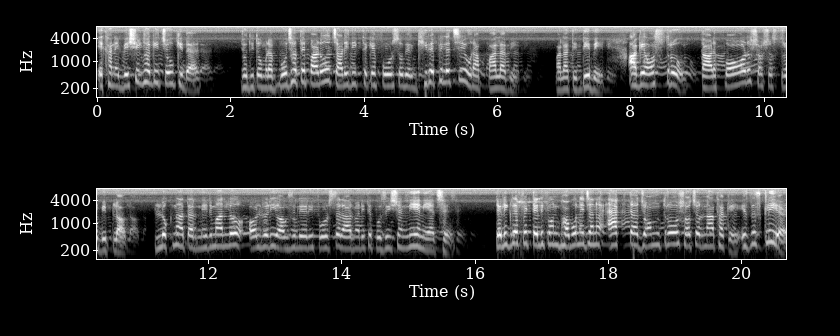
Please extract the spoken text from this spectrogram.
এখানে বেশিরভাগই চৌকিদার। যদি তোমরা বোঝাতে পারো, চারিদিক থেকে ফোর্স ওদের ঘিরে ফেলেছে, ওরা পালাবে, পালাতে দেবে। আগে অস্ত্র, তারপর সশস্ত্র বিপ্লব। লোকনাথ আর নির্মাল্য অলরেডি অক্সিলিয়ারি ফোর্সের আর্মারিতে পজিশন নিয়ে নিয়েছে। টেলিগ্রাফের টেলিফোন ভবনে যেন একটা যন্ত্র সচল না থাকে। Is this clear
